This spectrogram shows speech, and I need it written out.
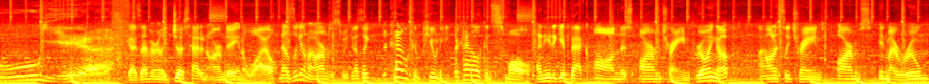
Oh yeah. Guys, I haven't really just had an arm day in a while. And I was looking at my arms this week and I was like, they're kind of looking puny. They're kind of looking small. I need to get back on this arm train. Growing up, I honestly trained arms in my room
